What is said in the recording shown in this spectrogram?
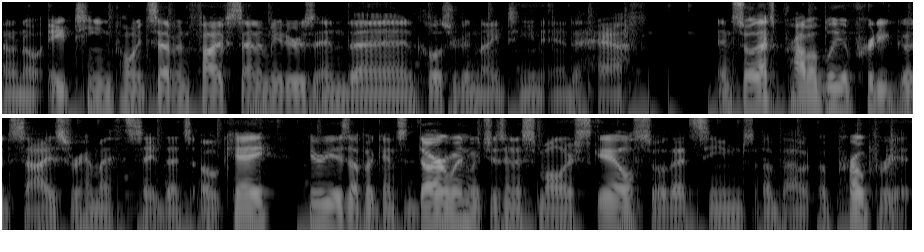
I don't know, 18.75 centimeters and then closer to 19 and a half. And so that's probably a pretty good size for him. I say that's okay. Here he is up against Darwin, which is in a smaller scale, so that seems about appropriate.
